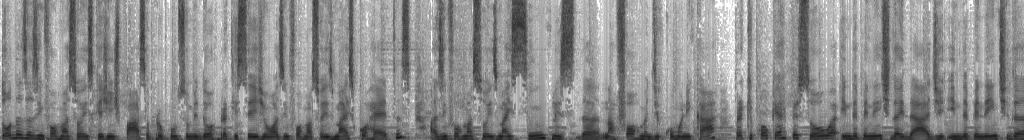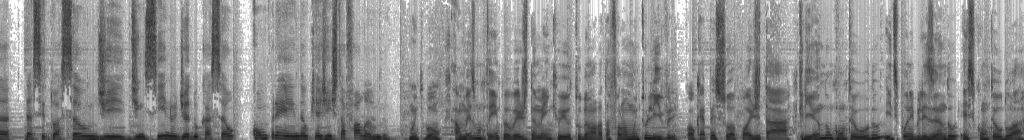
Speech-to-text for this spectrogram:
todas as informações que a gente passa para o consumidor para que sejam as informações informações mais corretas, as informações mais simples da, na forma de comunicar, para que qualquer pessoa, independente da idade, independente da, da situação de, de ensino, de educação, compreenda o que a gente está falando. Muito bom. Ao mesmo tempo, eu vejo também que o YouTube é uma plataforma muito livre. Qualquer pessoa pode estar tá criando um conteúdo e disponibilizando esse conteúdo lá.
